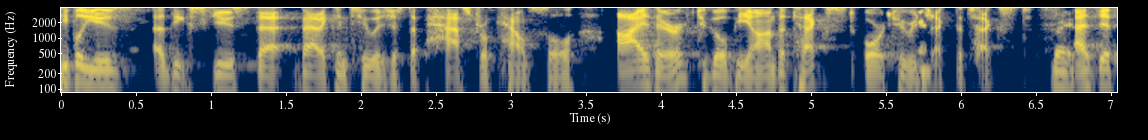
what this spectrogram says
people use uh, the excuse that Vatican II is just a pastoral council, either to go beyond the text or to reject the text, right. as if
